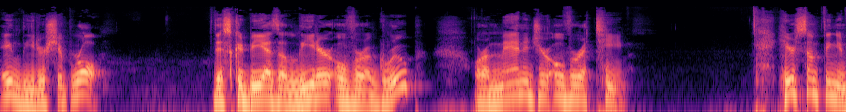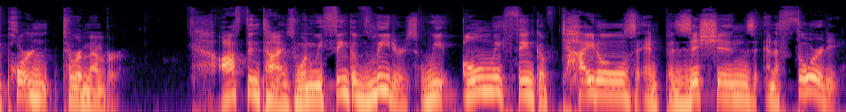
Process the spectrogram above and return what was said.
a leadership role. This could be as a leader over a group or a manager over a team. Here's something important to remember. Oftentimes, when we think of leaders, we only think of titles and positions and authority.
